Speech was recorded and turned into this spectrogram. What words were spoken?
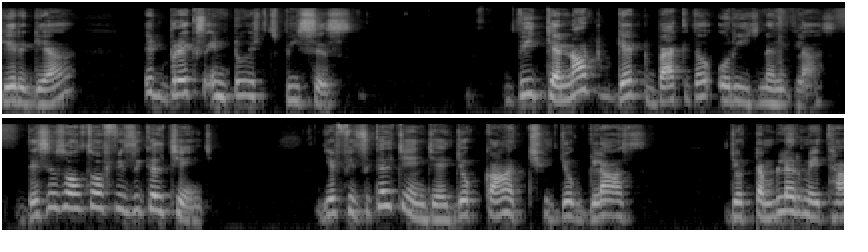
गिर गया it breaks into its pieces. We cannot get back the original glass. This is also a physical change. ये फ़िज़िकल चेंज है, जो कांच, जो ग्लास जो टम्बलर में था,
